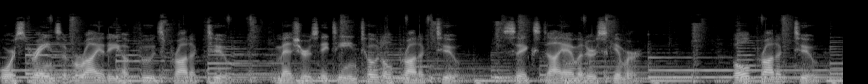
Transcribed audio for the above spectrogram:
or strains a variety of foods. Product 2, measures 18 total. Product 2, 6 diameter skimmer. Bowl Product 2,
